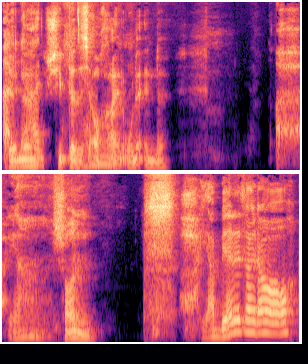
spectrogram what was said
Ah, Birne ja. schiebt er sich auch rein ohne Ende. Ja, schon. Ja, Birne ist halt aber auch.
